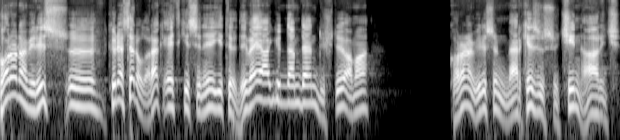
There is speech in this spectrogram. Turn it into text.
Koronavirüs e, küresel olarak etkisini yitirdi veya gündemden düştü ama koronavirüsün merkez üssü Çin hariç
